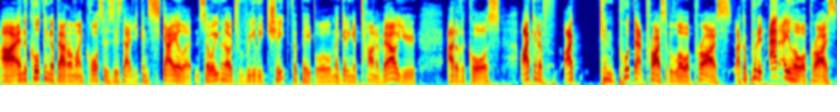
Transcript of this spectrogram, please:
Uh, and the cool thing about online courses is that you can scale it. And so even though it's really cheap for people and they're getting a ton of value out of the course, I can, af- I can put that price at a lower price. I can put it at a lower price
